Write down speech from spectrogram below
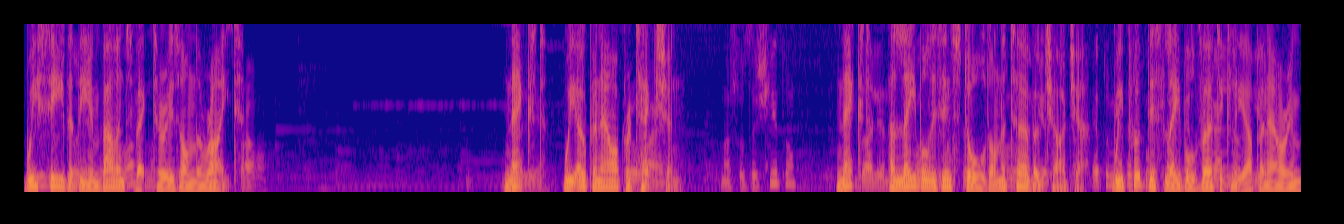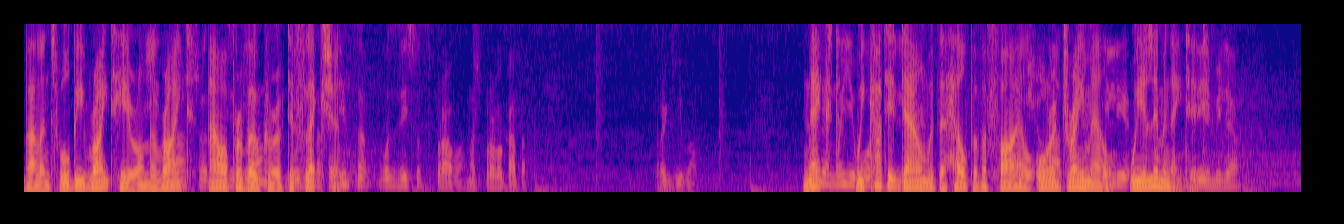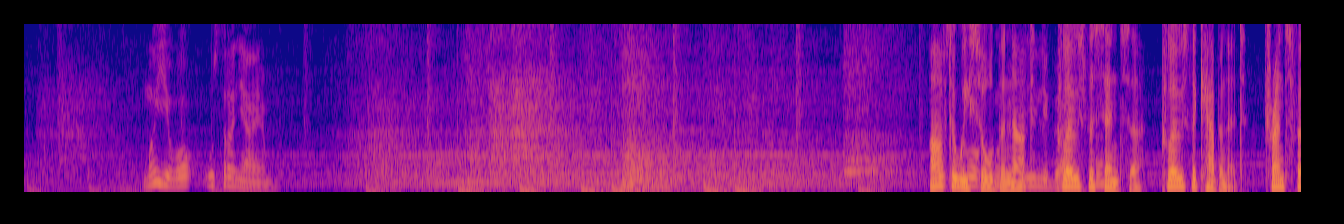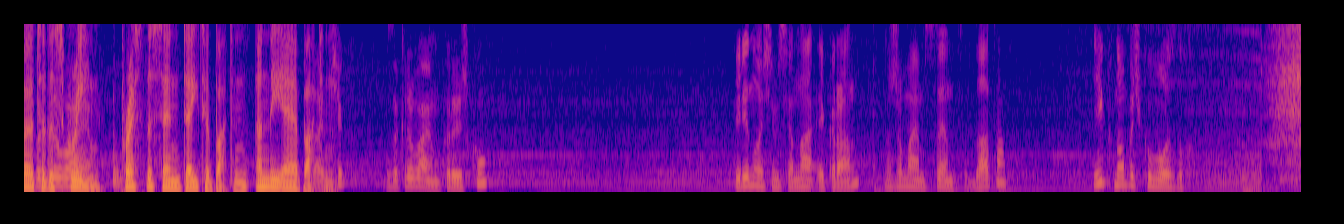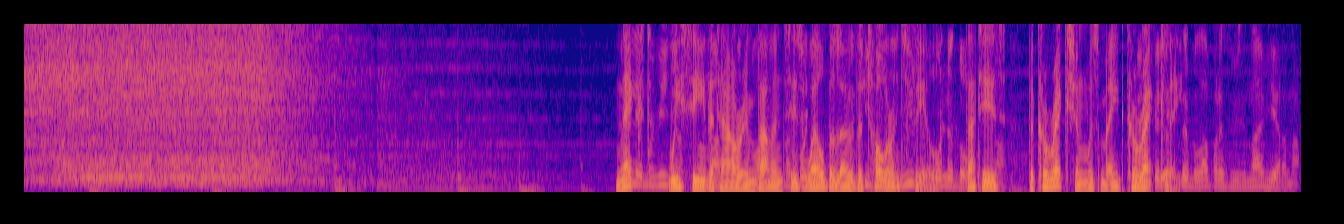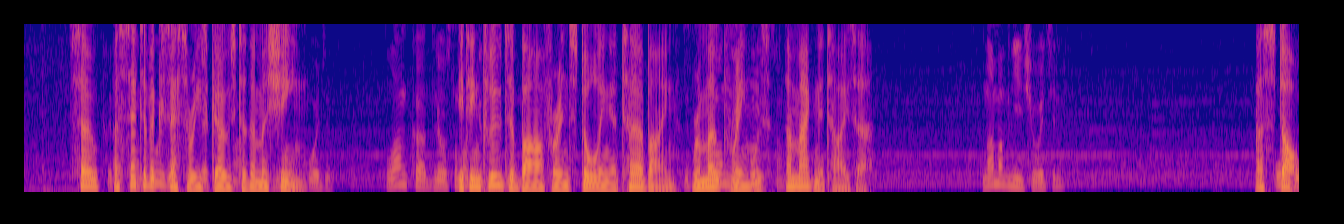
We see that the imbalance vector is on the right. Next, we open our protection. Next, a label is installed on the turbocharger. We put this label vertically up and our imbalance will be right here on the right, our provoker of deflection. Next, we cut it down with the help of a file or a Dremel, we eliminate it. After we того, sawed как the мы nut, выпилили close the гаечку, sensor, close the cabinet, transfer to the screen, press the send data button and the air button. Датчик. Закрываем крышку. Переносимся на экран. Нажимаем Send Data. И кнопочку воздух. Next, we see that our imbalance is well below the tolerance field, that is, the correction was made То есть correctly. So, a set of accessories goes to the machine. It includes a bar for installing a turbine, remote rings, a magnetizer, a stop,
